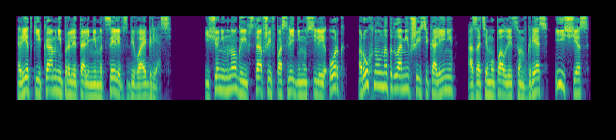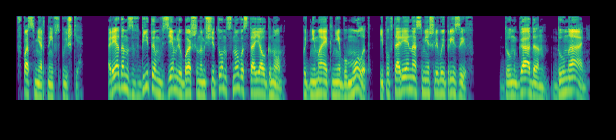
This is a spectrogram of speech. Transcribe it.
Редкие камни пролетали мимо цели, взбивая грязь. Еще немного и вставший в последнем усилии орк рухнул на подломившиеся колени, а затем упал лицом в грязь и исчез в посмертной вспышке. Рядом с вбитым в землю башенным щитом снова стоял гном, поднимая к небу молот и повторяя насмешливый призыв. «Дунгадан! Дунань!»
